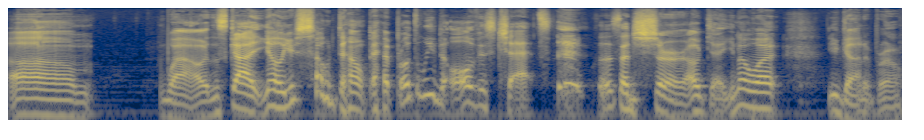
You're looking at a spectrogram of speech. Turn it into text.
Um, wow, this guy, yo, you're so down bad, bro. Deleted all of his chats. So I said, sure, okay, you know what? You got it, bro.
